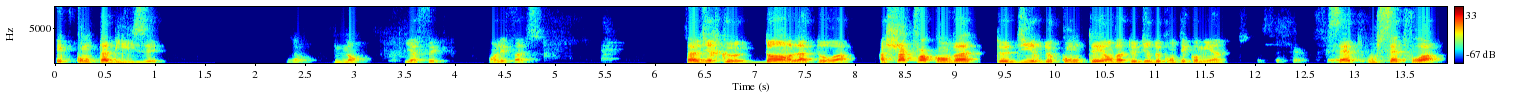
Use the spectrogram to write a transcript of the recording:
est comptabilisé? Non. Non. Il y a fait. On l'efface. Ça veut dire que dans la Torah, à chaque fois qu'on va te dire de compter, on va te dire de compter combien? 7 ou 7 fois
